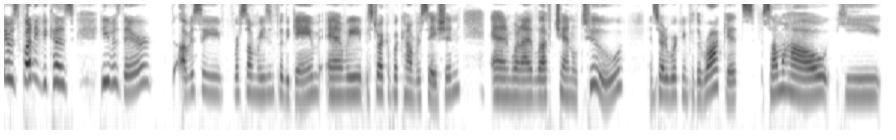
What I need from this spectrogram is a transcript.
It was funny because he was there obviously for some reason for the game, and we struck up a conversation. And when I left Channel Two and started working for the Rockets, somehow he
